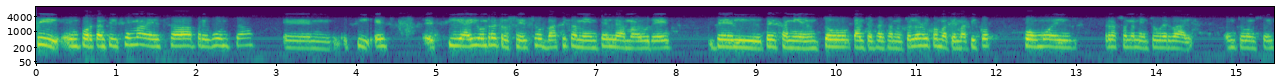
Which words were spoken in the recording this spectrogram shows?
Sí, importantísima esa pregunta. Em, sí, es, eh, sí hay un retroceso básicamente en la madurez del pensamiento, tanto el pensamiento lógico matemático como el razonamiento verbal. Entonces,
